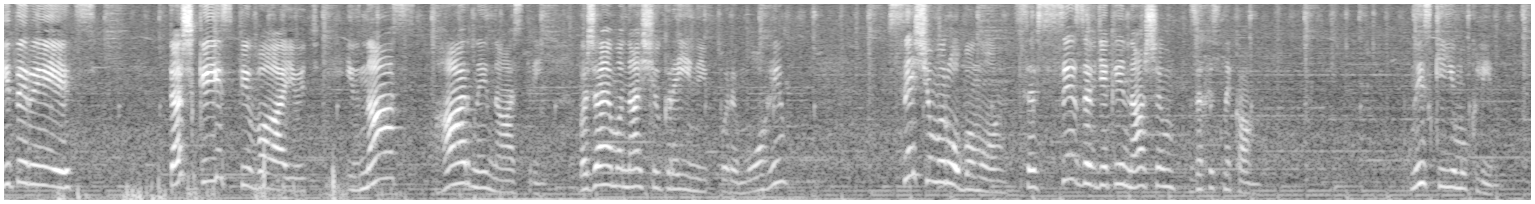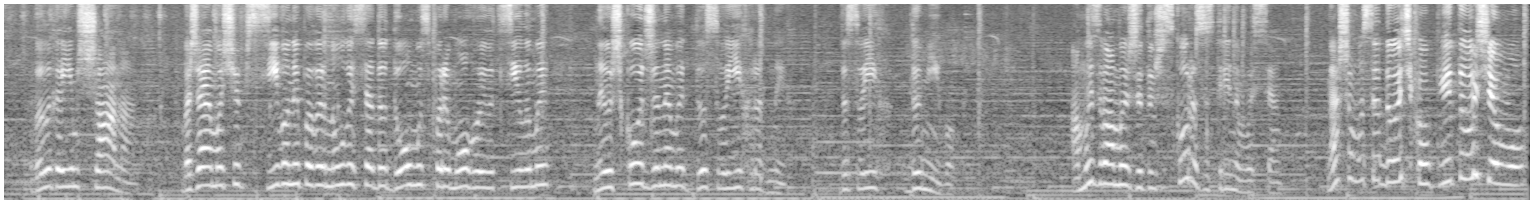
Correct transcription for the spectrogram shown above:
Вітерець, пташки співають, і в нас гарний настрій. Бажаємо нашій Україні перемоги. Все, що ми робимо, це все завдяки нашим захисникам. Низький їм уклін, велика їм шана. Бажаємо, щоб всі вони повернулися додому з перемогою цілими, неушкодженими до своїх родних, до своїх домівок. А ми з вами вже дуже скоро зустрінемося в нашому садочку, квітучому,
